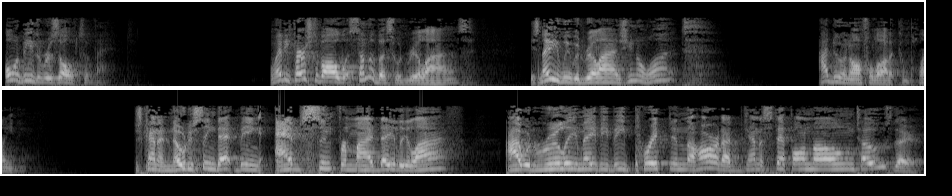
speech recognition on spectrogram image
What would be the result of that? Well, maybe first of all, what some of us would realize is maybe we would realize, you know what? I do an awful lot of complaining. Just kind of noticing that being absent from my daily life. I would really maybe be pricked in the heart. I'd kind of step on my own toes there.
